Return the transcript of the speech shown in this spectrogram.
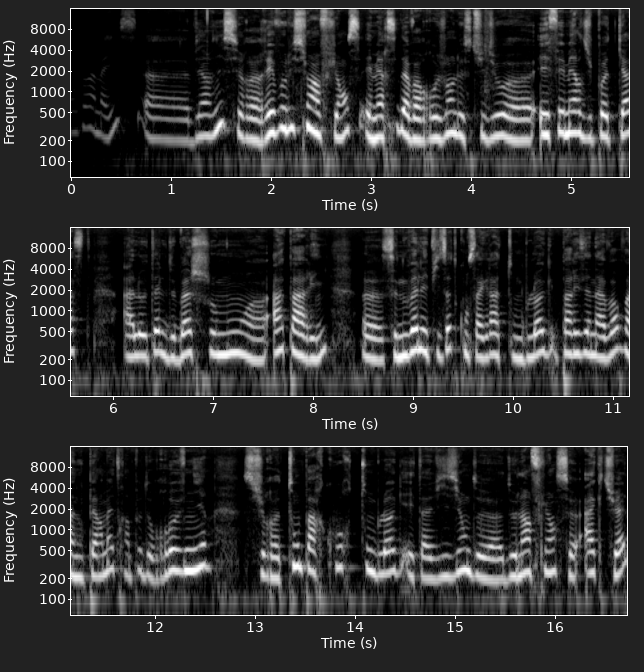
Bonjour Anaïs, euh, bienvenue sur euh, Révolution Influence et merci d'avoir rejoint le studio euh, éphémère du podcast à l'hôtel de Bache-Chaumont euh, à Paris. Ce nouvel épisode consacré à ton blog Parisienne Avor va nous permettre un peu de revenir sur ton parcours, ton blog et ta vision de, de l'influence actuelle.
